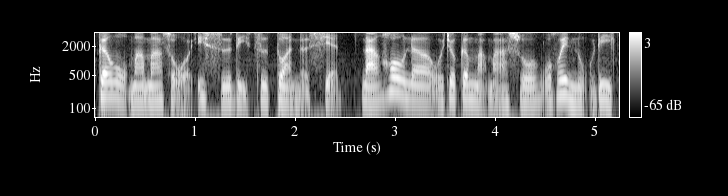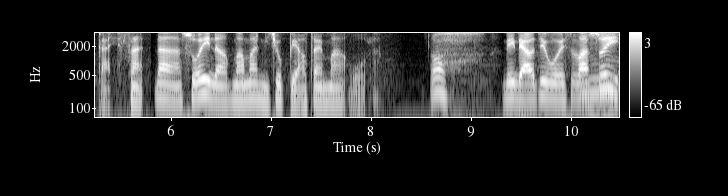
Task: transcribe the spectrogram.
跟我妈妈说，我一时理智断了线，然后呢，我就跟妈妈说，我会努力改善。那所以呢，妈妈你就不要再骂我了。哦，你了解我意思吗？所以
